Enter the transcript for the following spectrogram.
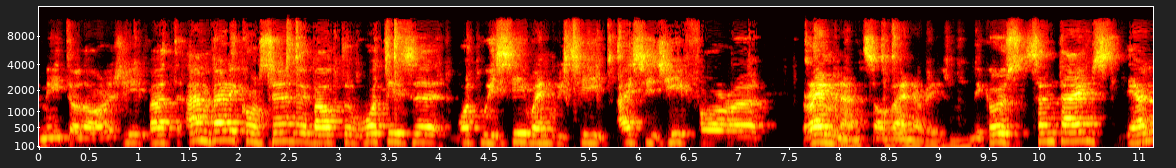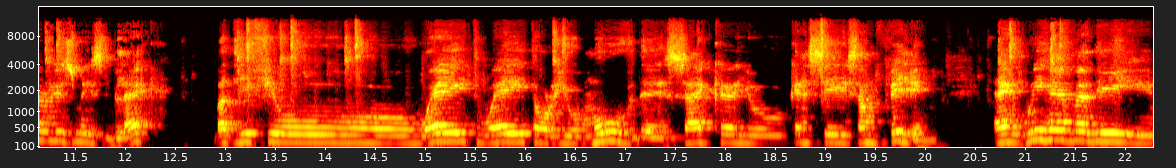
methodology, but I'm very concerned about what is uh, what we see when we see ICG for uh, remnants of aneurysm because sometimes the aneurysm is black but if you wait, wait, or you move the sac, you can see some filling. And we have uh, the,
